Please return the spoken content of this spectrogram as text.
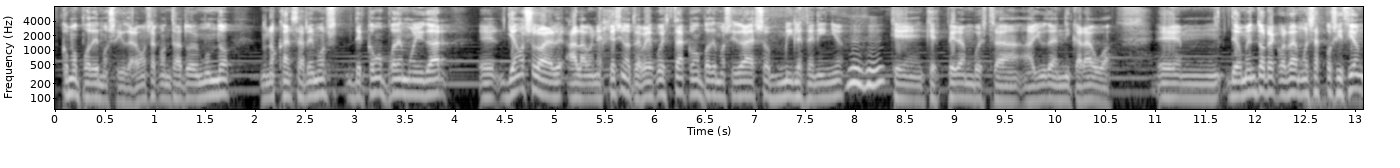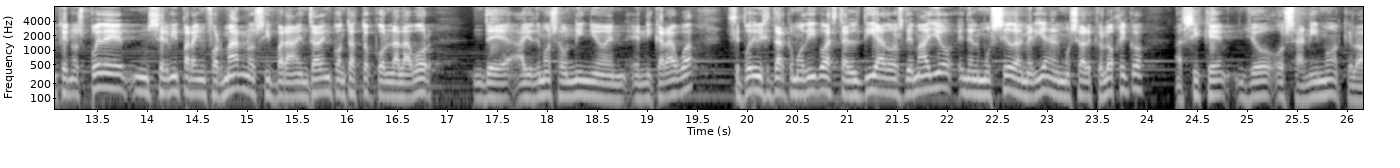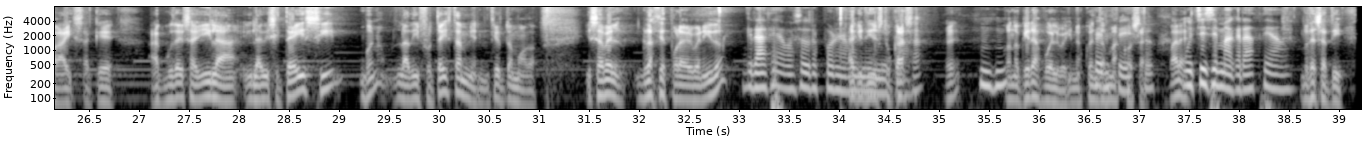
cómo podemos ayudar. Vamos a contar a todo el mundo, no nos cansaremos de cómo podemos ayudar, eh, ya no solo a la ONG, sino a través vuestra, cómo podemos ayudar a esos miles de niños que, esperan vuestra ayuda en Nicaragua. Em, de momento recordamos esa exposición que nos puede servir para informarnos y para entrar en contacto con la labor de Ayudemos a un niño en, Nicaragua. Se puede visitar, como digo, hasta el día 2 de mayo en el Museo de Almería, en el Museo Arqueológico. Así que yo os animo a que lo hagáis, a que acudáis allí la, y la visitéis y, bueno, la disfrutéis también, en cierto modo. Isabel, gracias por haber venido. Gracias a vosotros por haber Aquí tienes tu casa. ¿eh? Cuando quieras vuelve y nos cuentas más cosas. Muchísimas gracias. Gracias a ti.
